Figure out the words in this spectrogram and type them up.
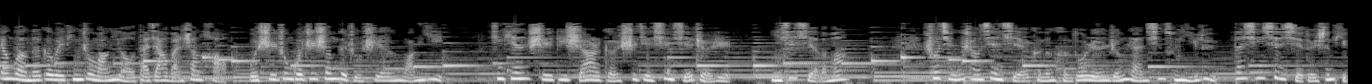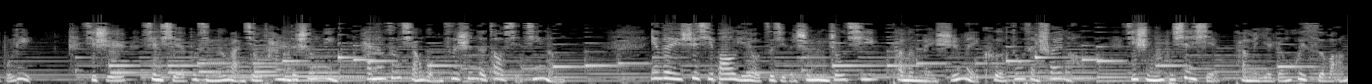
央广的各位听众网友，大家晚上好，我是中国之声的主持人王毅。今天是第十二个世界献血者日，你献血了吗？说起无偿献血，可能很多人仍然心存疑虑，担心献血对身体不利。其实，献血不仅能挽救他人的生命，还能增强我们自身的造血机能。因为血细胞也有自己的生命周期，它们每时每刻都在衰老，即使您不献血，它们也仍会死亡。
